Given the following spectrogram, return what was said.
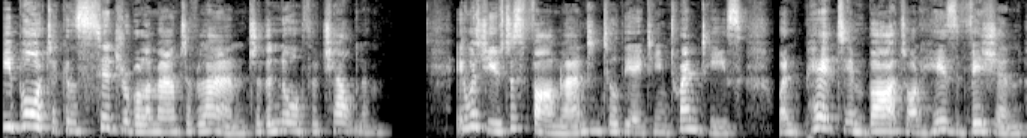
He bought a considerable amount of land to the north of Cheltenham it was used as farmland until the 1820s, when Pitt embarked on his vision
